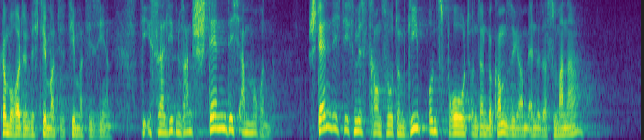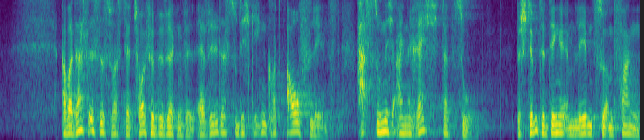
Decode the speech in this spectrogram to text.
Können wir heute nicht thematisieren. Die Israeliten waren ständig am Murren. Ständig dieses Misstrauensvotum, gib uns Brot und dann bekommen sie am Ende das Manna. Aber das ist es, was der Teufel bewirken will. Er will, dass du dich gegen Gott auflehnst. Hast du nicht ein Recht dazu, bestimmte Dinge im Leben zu empfangen?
